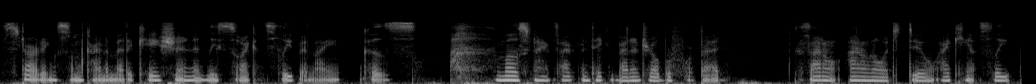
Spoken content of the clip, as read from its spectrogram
starting some kind of medication, at least so I can sleep at night. Because most nights I've been taking Benadryl before bed because I don't I don't know what to do. I can't sleep.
